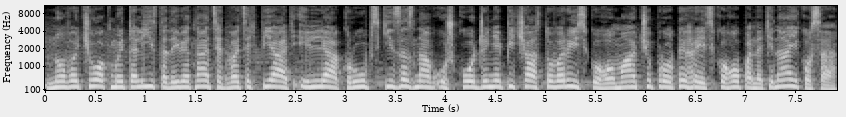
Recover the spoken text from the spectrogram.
Новачок металіста 1925 Ілля Крупський зазнав ушкодження під час товариського матчу проти грецького Панатінайкоса.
